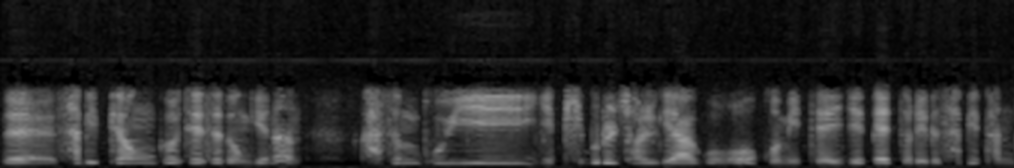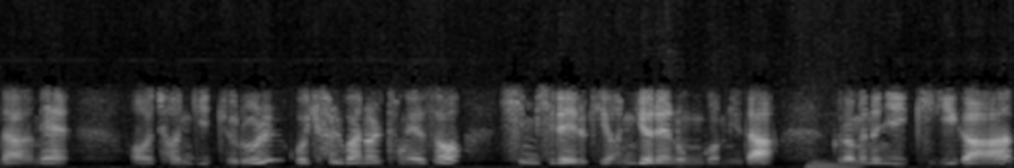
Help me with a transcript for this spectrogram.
네, 삽입형 그 제세동기는 가슴 부위 이제 피부를 절개하고 그 밑에 이제 배터리를 삽입한 다음에 어, 전기줄을 그 혈관을 통해서 심실에 이렇게 연결해 놓은 겁니다. 음. 그러면은 이 기기가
